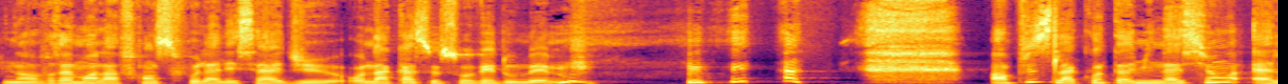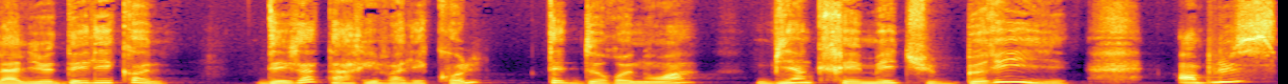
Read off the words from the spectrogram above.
non, vraiment, la France, faut la laisser à Dieu. On n'a qu'à se sauver nous-mêmes. en plus, la contamination, elle a lieu dès l'école. Déjà, tu arrives à l'école, tête de Renoir, bien crémé, tu brilles. En plus,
